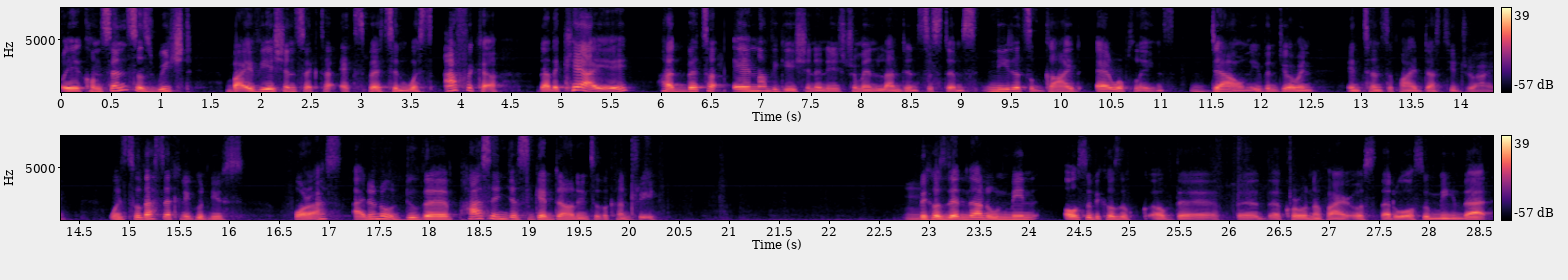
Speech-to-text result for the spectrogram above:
a consensus reached by aviation sector experts in West Africa that the KIA had better air navigation and instrument landing systems needed to guide aeroplanes down even during intensified dusty dry. When, so that's certainly good news for us. I don't know, do the passengers get down into the country? Mm. Because then that would mean also because of, of the, the, the coronavirus, that will also mean that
